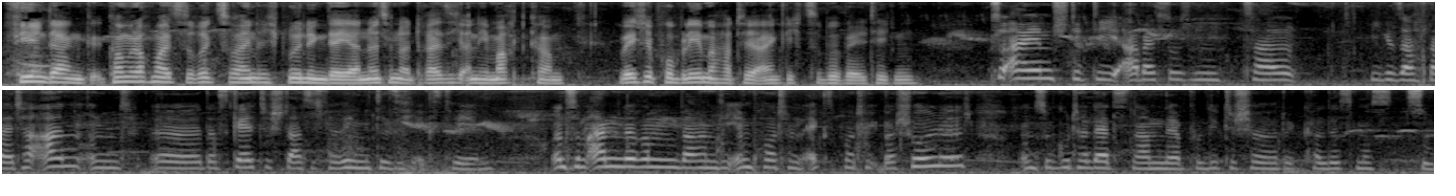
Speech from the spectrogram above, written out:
Vielen Dank. Kommen wir nochmal zurück zu Heinrich Brüning, der ja 1930 an die Macht kam. Welche Probleme hatte er eigentlich zu bewältigen? Zu einem stieg die Arbeitslosenzahl, wie gesagt, weiter an und äh, das Geld des Staates verringerte sich extrem. Und zum anderen waren die Importe und Exporte überschuldet und zu guter Letzt nahm der politische Radikalismus zu.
